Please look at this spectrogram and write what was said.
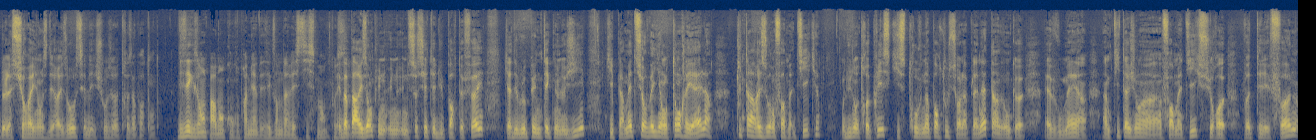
de la surveillance des réseaux, c'est des choses très importantes. Des exemples, pardon, qu'on comprenne bien, des exemples d'investissement eh ben, Par exemple, une, une, société du portefeuille qui a développé une technologie qui permet de surveiller en temps réel tout un réseau informatique d'une entreprise qui se trouve n'importe où sur la planète. Hein. donc, euh, elle vous met un, petit agent informatique sur euh, votre téléphone,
